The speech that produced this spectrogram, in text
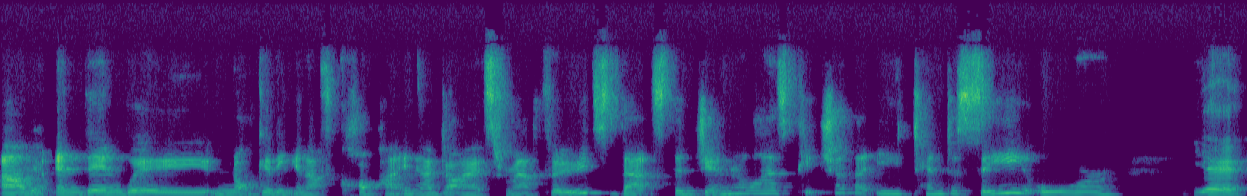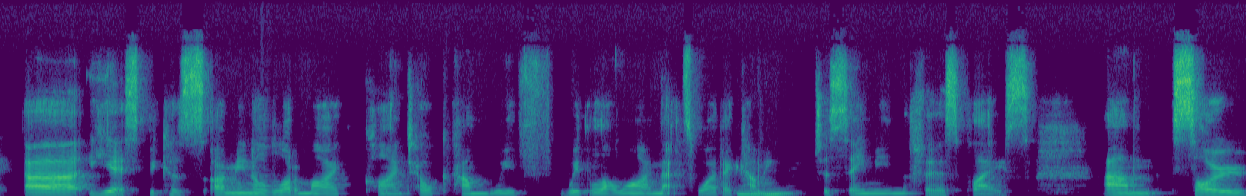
Um, yeah. And then we're not getting enough copper in our diets from our foods. That's the generalized picture that you tend to see, or? Yeah, uh, yes, because I mean, a lot of my clientele come with with low iron. That's why they're coming mm. to see me in the first place. Um, so,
